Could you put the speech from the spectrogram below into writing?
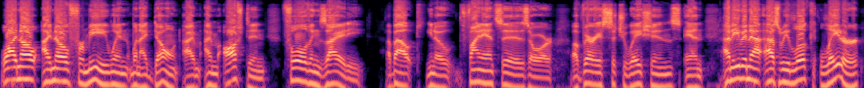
Well, I know, I know for me, when, when I don't, I'm, I'm often full of anxiety about, you know, finances or uh, various situations. And, and even as we look later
